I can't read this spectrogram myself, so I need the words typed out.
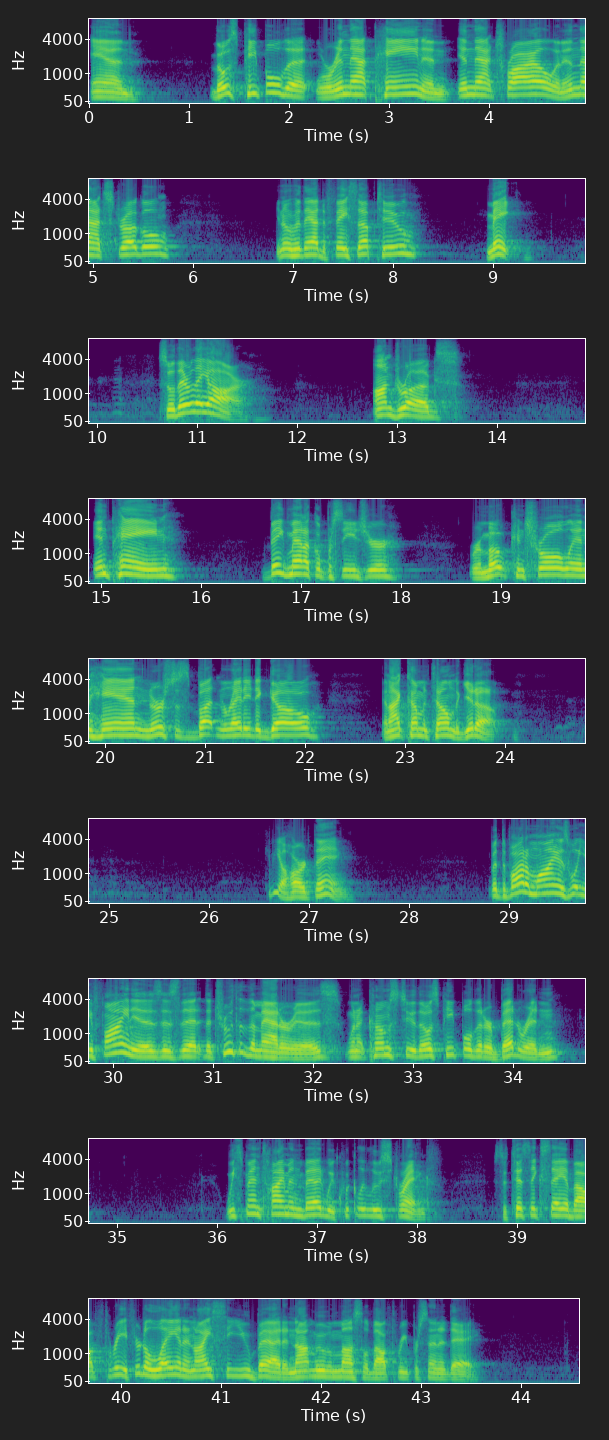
And those people that were in that pain and in that trial and in that struggle, you know who they had to face up to? Me. So there they are on drugs, in pain, big medical procedure, remote control in hand, nurse's button ready to go, and I come and tell them to get up. It can be a hard thing. But the bottom line is what you find is, is that the truth of the matter is, when it comes to those people that are bedridden, we spend time in bed, we quickly lose strength. Statistics say about three, if you're to lay in an ICU bed and not move a muscle, about 3% a day.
